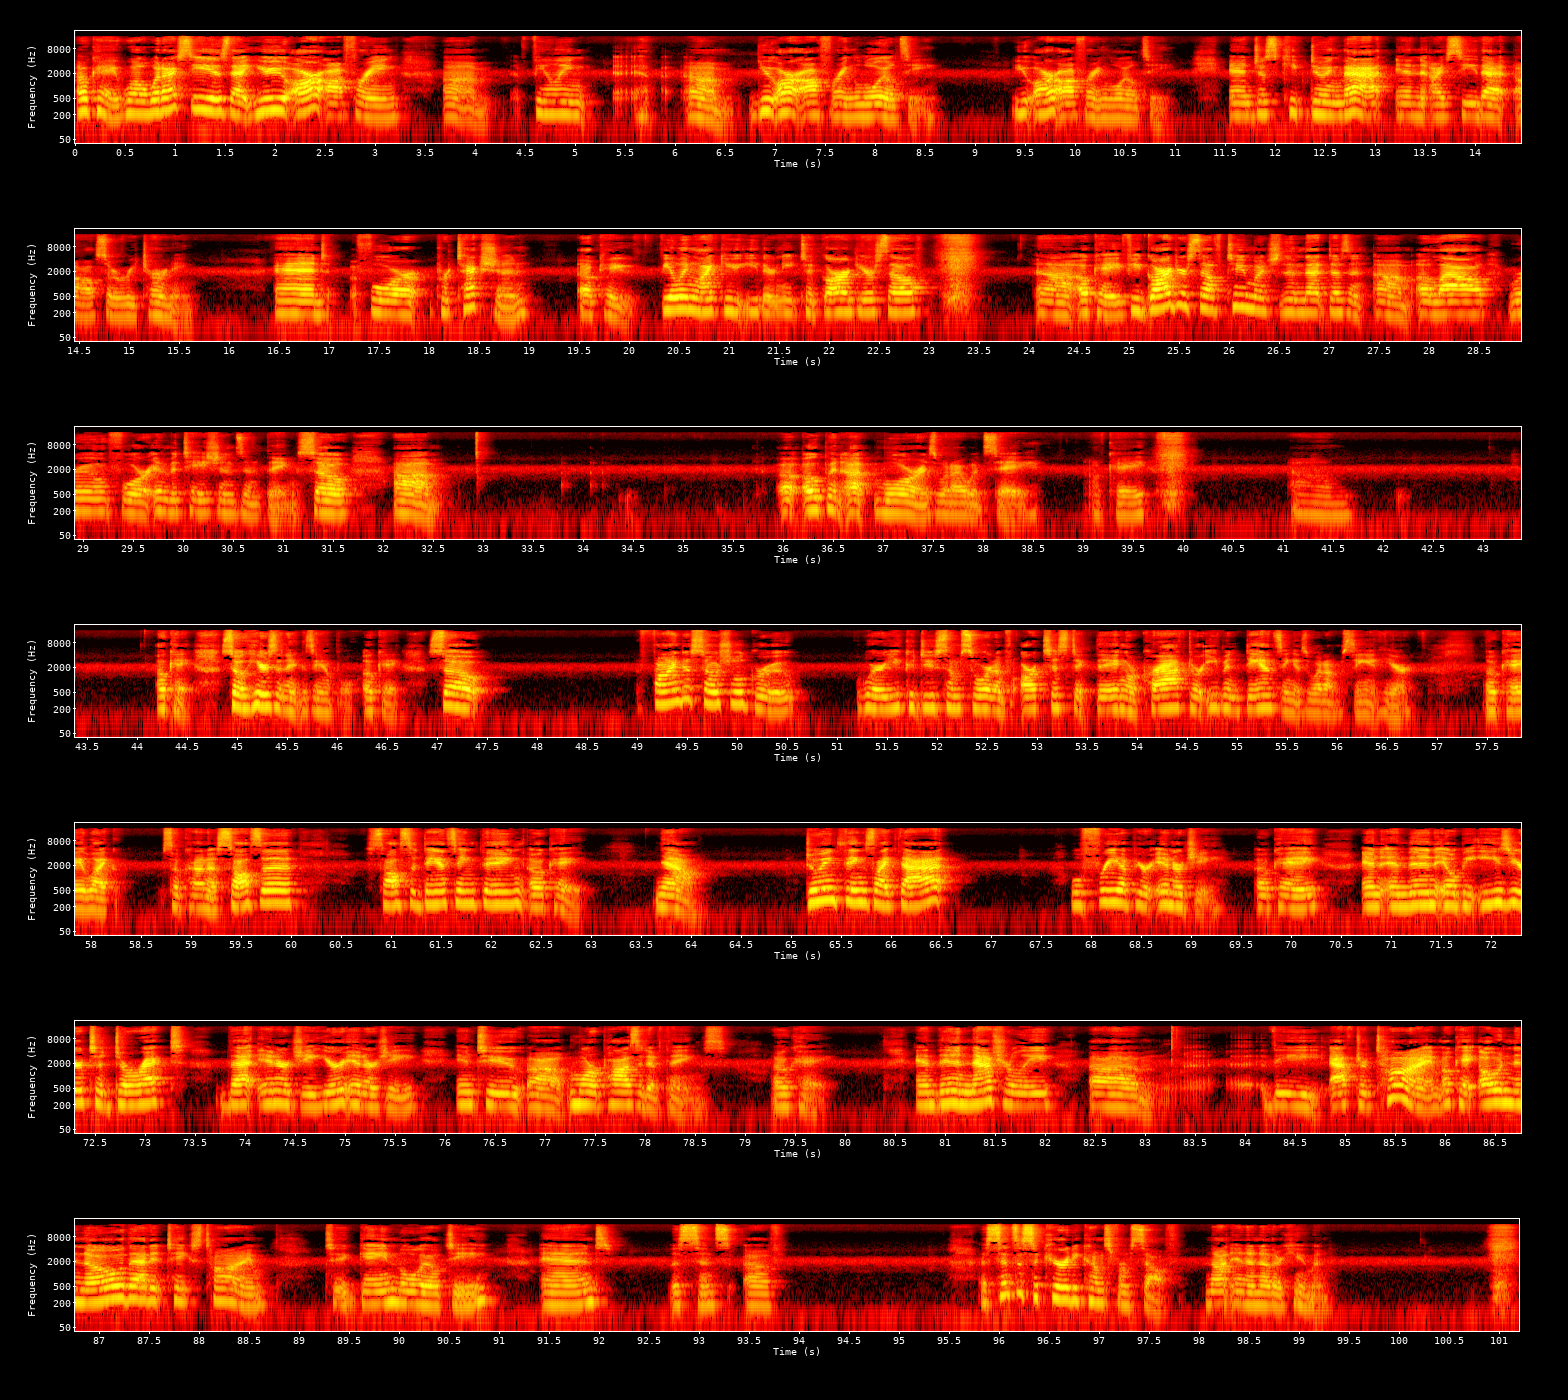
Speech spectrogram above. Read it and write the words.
Okay, well, what I see is that you are offering, um, feeling, um, you are offering loyalty. You are offering loyalty and just keep doing that and I see that also returning. And for protection, okay, feeling like you either need to guard yourself. Uh, okay, if you guard yourself too much, then that doesn't um, allow room for invitations and things. So, um, uh, open up more is what I would say. Okay. Um, okay, so here's an example. Okay, so find a social group where you could do some sort of artistic thing or craft or even dancing is what I'm seeing here. Okay, like some kind of salsa, salsa dancing thing. Okay, now doing things like that will free up your energy. Okay, and and then it'll be easier to direct that energy your energy into uh, more positive things okay and then naturally um, the after time okay oh and know that it takes time to gain loyalty and the sense of a sense of security comes from self not in another human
